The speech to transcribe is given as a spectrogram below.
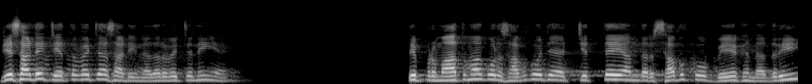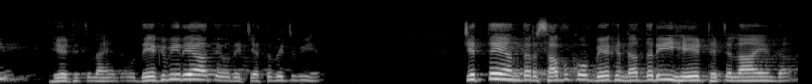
ਜੇ ਸਾਡੇ ਚਿੱਤ ਵਿੱਚ ਹੈ ਸਾਡੀ ਨਜ਼ਰ ਵਿੱਚ ਨਹੀਂ ਹੈ। ਤੇ ਪ੍ਰਮਾਤਮਾ ਕੋਲ ਸਭ ਕੁਝ ਹੈ, ਚਿੱਤੇ ਅੰਦਰ ਸਭ ਕੋ ਵੇਖ ਨਦਰੀ ਹੇਠ ਚਲਾਏ ਉਹ ਦੇਖ ਵੀ ਰਿਹਾ ਤੇ ਉਹਦੇ ਚਿੱਤ ਵਿੱਚ ਵੀ ਹੈ। ਚਿੱਤੇ ਅੰਦਰ ਸਭ ਕੋ ਵੇਖ ਨਦਰੀ ਹੇਠ ਚਲਾਏਂਦਾ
